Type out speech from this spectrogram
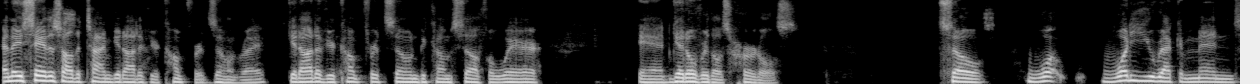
And they say this all the time get out of your comfort zone, right? Get out of your comfort zone, become self aware, and get over those hurdles. So, what what do you recommend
